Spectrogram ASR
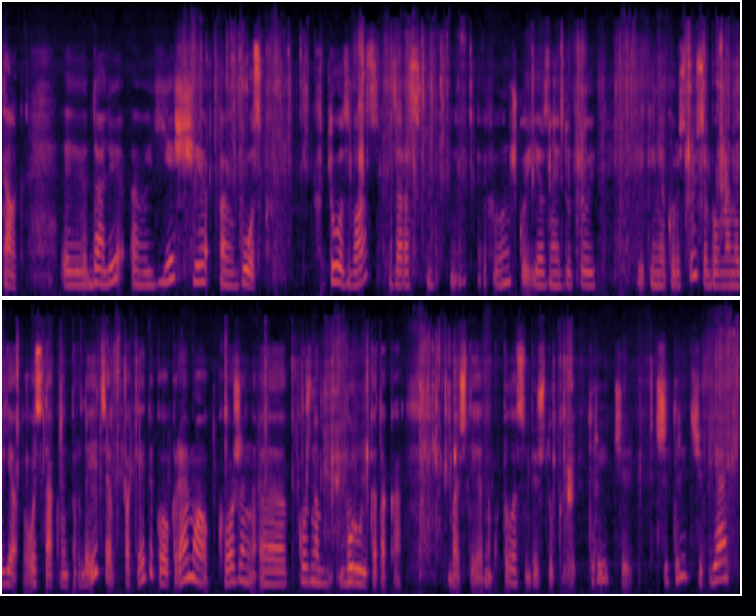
Так, е, далі е, є ще е, воск. Хто з вас зараз е, хвилиночку, я знайду той, яким я користуюся, бо в мене є ось так він продається в пакетику окремо кожен, е, кожна бурулька така. Бачите, я накупила собі штук 3 чи, чи 3, чи 5.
